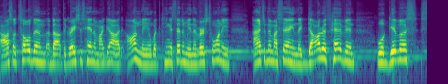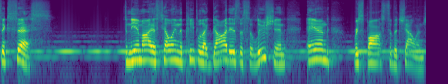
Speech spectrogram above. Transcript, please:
I also told them about the gracious hand of my God on me and what the king had said to me. And in verse 20, I answered them by saying, The God of heaven will give us success. So Nehemiah is telling the people that God is the solution and response to the challenge.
